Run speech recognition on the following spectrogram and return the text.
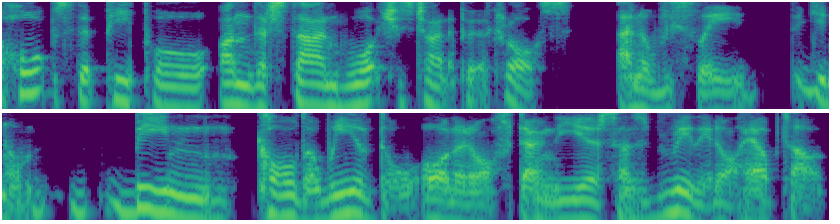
hopes that people understand what she's trying to put across. And obviously, you know, being called a weirdo on and off down the years has really not helped out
